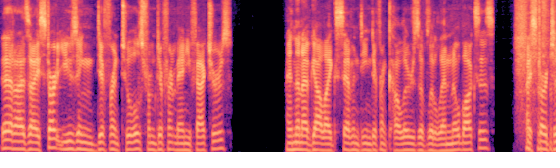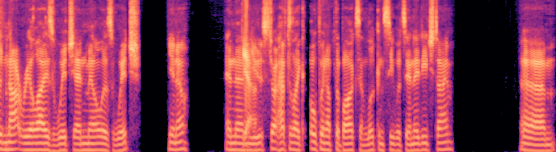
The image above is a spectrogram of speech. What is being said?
that as I start using different tools from different manufacturers, and then I've got like 17 different colors of little end mill boxes. I start to not realize which end mill is which, you know? And then yeah. you start have to like open up the box and look and see what's in it each time. Um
